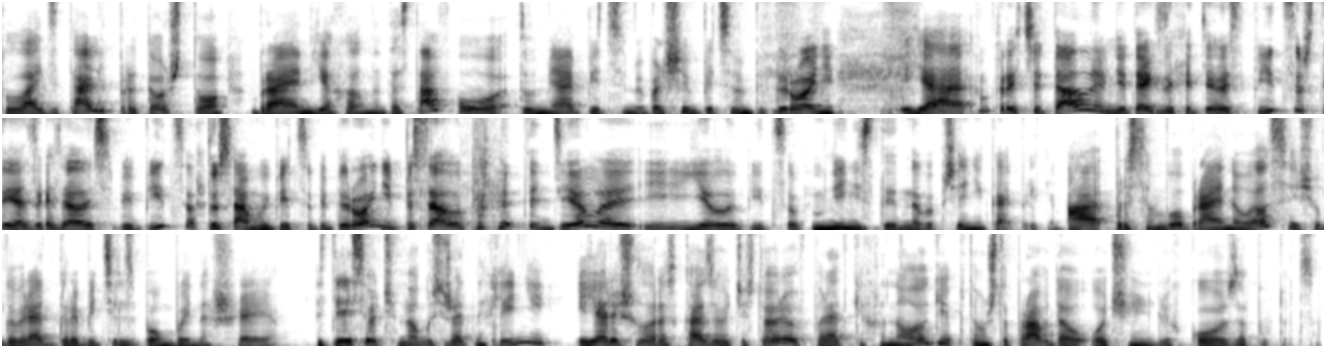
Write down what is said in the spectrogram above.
была деталь про то, что Брайан ехал на доставку двумя пиццами, большими пиццами пепперони. И я прочитала, и мне так захотелось пиццу, что я заказала себе пиццу, ту самую пиццу пепперони, писала про это дело и ела пиццу. Мне не стыдно вообще ни капельки. А про самого Брайана Уэллса еще говорят грабитель с бомбой на шее. Здесь очень много сюжетных линий, и я решила рассказывать историю в порядке хронологии, потому что, правда, очень легко запутаться.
